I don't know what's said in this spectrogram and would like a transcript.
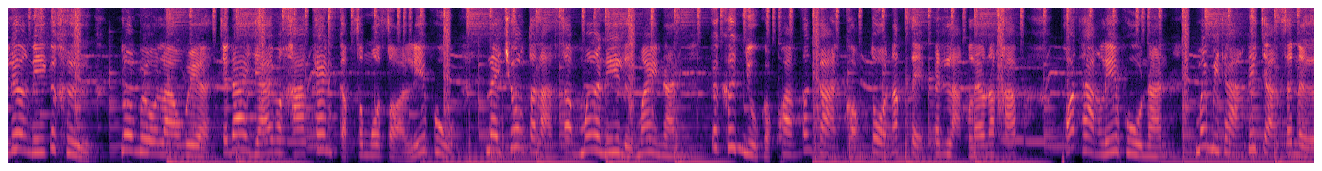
เรื่องนี้ก็คือโรเมโอลาเวียจะได้ย้ายมาค้าแข่งกับสโมสรลิเวอร์พูลในช่วงตลาดซัมเมอร์นี้หรือไม่นั้น ก็ขึ้นอยู่กับความต้องการของตัวนักเตะเป็นหลักแล้วนะครับ เพราะทางลิเวอร์พูลนั้นไม่มีทางที่จะเสนอ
